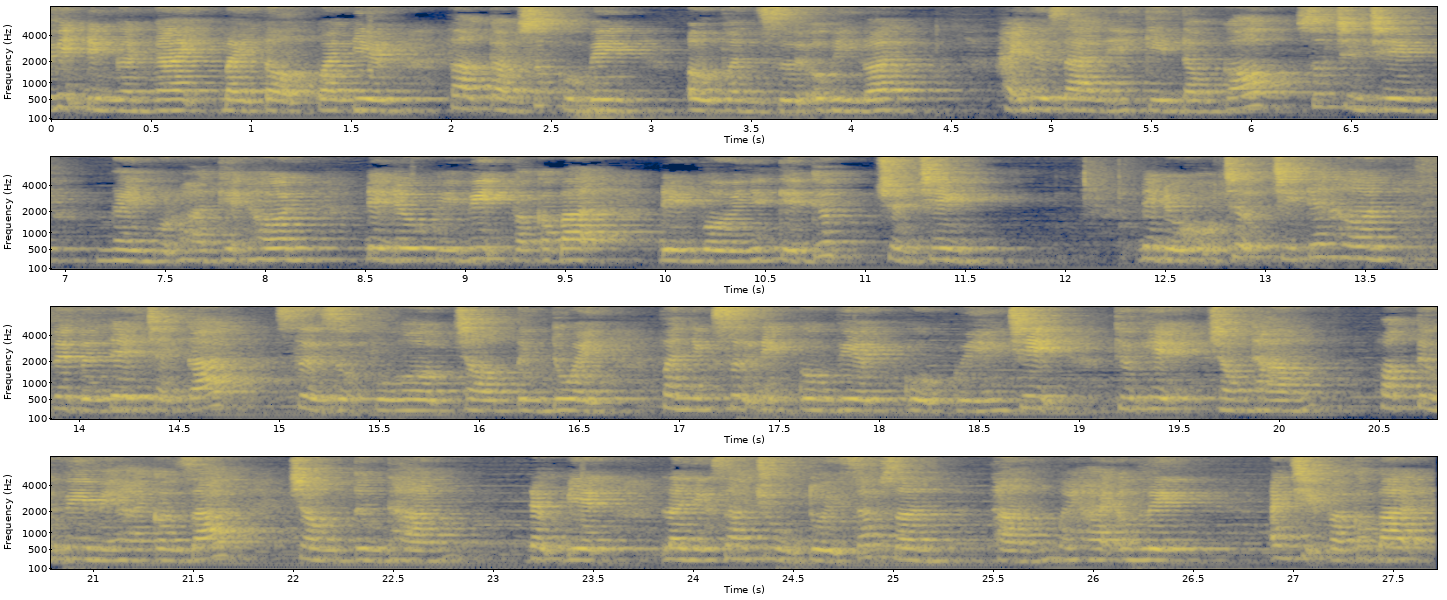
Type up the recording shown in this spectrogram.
vị đừng ngần ngại bày tỏ quan điểm và cảm xúc của mình ở phần dưới ô bình luận. Hãy đưa ra những ý kiến đóng góp giúp chương trình ngày một hoàn thiện hơn để đưa quý vị và các bạn đến với những kiến thức chuẩn chỉnh. Để được hỗ trợ chi tiết hơn về vấn đề trái cát, sử dụng phù hợp cho từng tuổi và những dự định công việc của quý anh chị thực hiện trong tháng hoặc tử vi 12 con giáp trong từng tháng, đặc biệt là những gia chủ tuổi giáp dần tháng 12 âm lịch. Anh chị và các bạn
